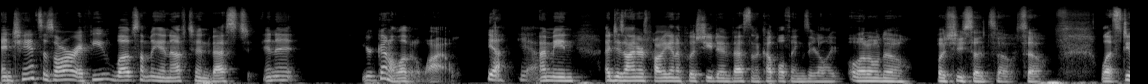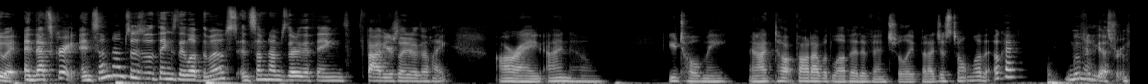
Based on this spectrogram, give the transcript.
And chances are, if you love something enough to invest in it, you're gonna love it a while. Yeah. Yeah. I mean, a designer's probably gonna push you to invest in a couple things that you're like, oh, I don't know, but she said so, so let's do it, and that's great. And sometimes those are the things they love the most, and sometimes they're the things five years later they're like, all right, I know, you told me, and I thought I would love it eventually, but I just don't love it. Okay, move to the guest room.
